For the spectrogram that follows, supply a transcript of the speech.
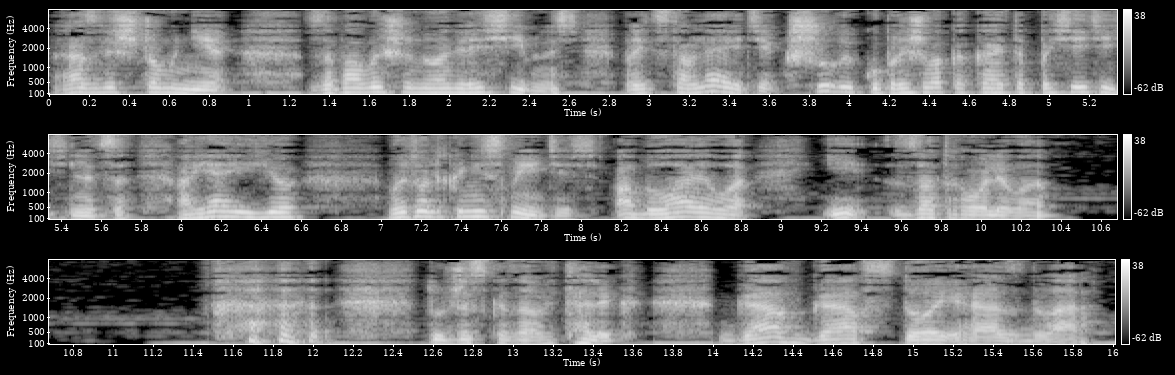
«Разве что мне. За повышенную агрессивность. Представляете, к Шурику пришла какая-то посетительница, а я ее... Вы только не смейтесь. Облаяла и затроллила». «Ха-ха-ха», тут же сказал Виталик. «Гав-гав, стой, раз-два».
